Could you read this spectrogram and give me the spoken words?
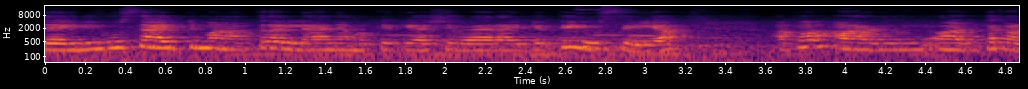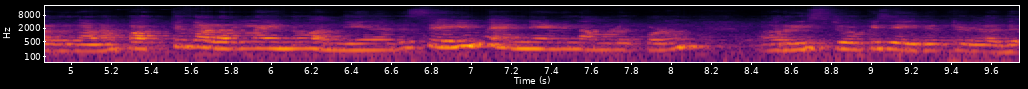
daily use ആയിട്ട് മാത്രമല്ല നമുക്ക് ക്യാഷ് വെയർ ആയിട്ടൊക്കെ യൂസ് ചെയ്യാം. അപ്പോൾ അടുത്ത കളർ കാണാം. പത്ത് കളറിലായിരുന്നു വന്നിരുന്നത്. സെയിം തന്നെയാണ് നമ്മളിപ്പോഴും റീസ്റ്റോക്ക് ചെയ്തിട്ടുള്ളത്.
